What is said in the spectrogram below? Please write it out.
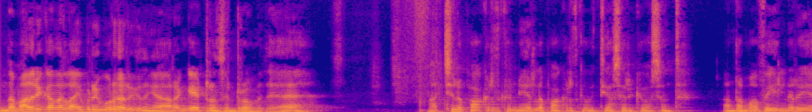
இந்த மாதிரி கதை லைப்ரரி பூரா இருக்குதுங்க. அரங்கேற்றம் சின்ரோம் இது. மச்சில் பார்க்குறதுக்கும் நேரில் பார்க்குறதுக்கும் வித்தியாசம் இருக்குது வசந்த். அந்த அம்மா வெயில் நிறைய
